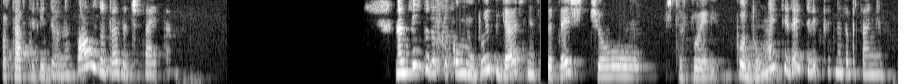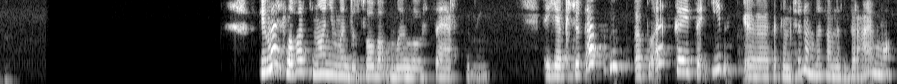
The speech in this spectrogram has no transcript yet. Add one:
Поставте відео на паузу та зачитайте. Назвіть, будь ласка, кому ви вдячні за те, що щасливі. Подумайте дайте відповідь на запитання. Спіймай слова синоніми до слова милосердний. Якщо так, ви плескаєте і е, таким чином ми з вами збираємо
